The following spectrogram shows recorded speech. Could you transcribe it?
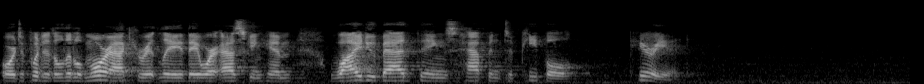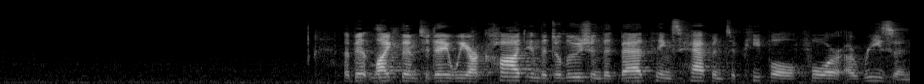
Or to put it a little more accurately, they were asking him, why do bad things happen to people, period? A bit like them today, we are caught in the delusion that bad things happen to people for a reason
